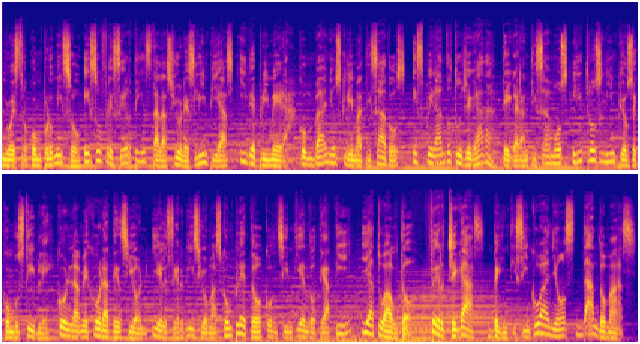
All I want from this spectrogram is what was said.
Nuestro compromiso es ofrecerte instalaciones limpias y de primera, con baños climatizados, esperando tu llegada. Te garantizamos litros limpios de combustible, con la mejor atención y el servicio más completo, consintiéndote a ti y a tu auto. Ferchegas, 25 años dando más.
